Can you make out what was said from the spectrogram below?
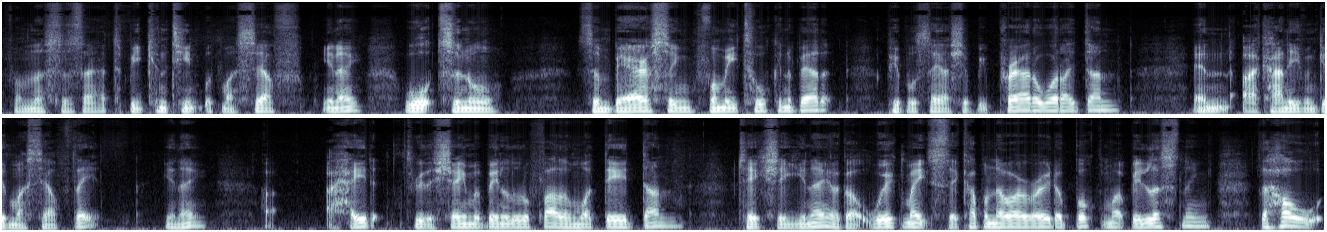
from this is uh, to be content with myself. You know, warts and all. It's embarrassing for me talking about it. People say I should be proud of what I've done, and I can't even give myself that. You know, I, I hate it through the shame of being a little fella and what Dad done. To actually, you know, I got workmates. A couple know I wrote a book. Might be listening. The whole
